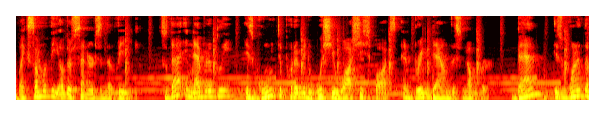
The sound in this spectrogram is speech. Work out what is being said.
like some of the other centers in the league. So that inevitably is going to put him in wishy-washy spots and bring down this number. Bam is one of the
